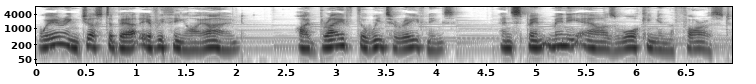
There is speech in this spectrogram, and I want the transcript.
Wearing just about everything I owned, I braved the winter evenings and spent many hours walking in the forest.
